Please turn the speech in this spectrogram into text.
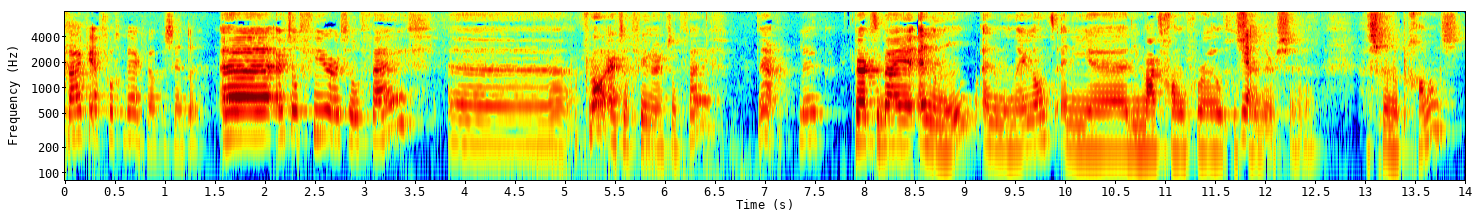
Waar, heb je echt voor gewerkt? Welke zender? RTL 4, RTL 5. eh, vooral RTL 4 en RTL 5. Ja. Leuk. Ik werkte bij eh, Endemol, Endemol Nederland. En die, eh, die maakt gewoon voor heel veel Ja. zenders eh, verschillende programma's.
